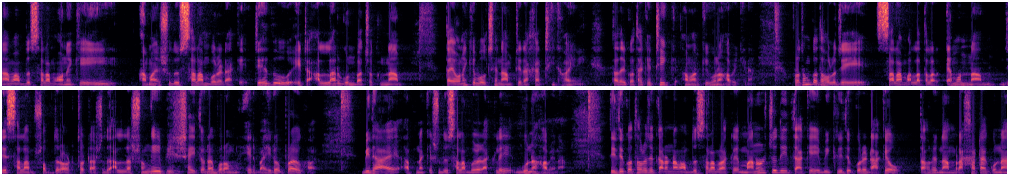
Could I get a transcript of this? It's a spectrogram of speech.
নাম আব্দুল সালাম অনেকেই আমায় শুধু সালাম বলে ডাকে, যেহেতু এটা আল্লাহর গুণবাচক নাম। তাই অনেকে বলছে, নামটি রাখা ঠিক হয়নি। তাদের কথা কি ঠিক? আমার কি গুণা হবে কিনা? প্রথম কথা হলো যে, সালাম আল্লাহ তালার এমন নাম, যে সালাম শব্দের অর্থটা শুধু আল্লাহর সঙ্গেই বিশেষায়িত নয়, বরং এর বাইরেও প্রয়োগ হয়। বিধায় আপনাকে শুধু সালাম বলে রাখলে গুণা হবে না। দ্বিতীয় কথা হলো যে কারণ নাম আব্দুল সালাম রাখলে মানুষ যদি তাকে বিকৃত করে ডাকেও, তাহলে নাম রাখাটা গুণা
